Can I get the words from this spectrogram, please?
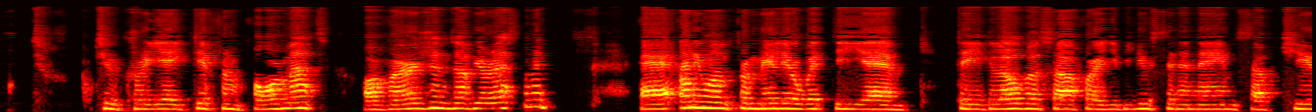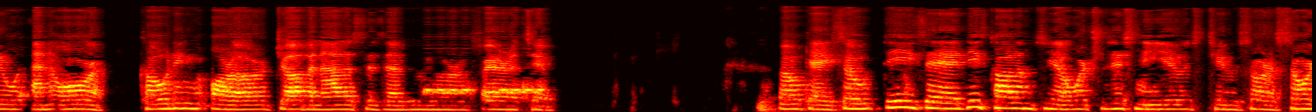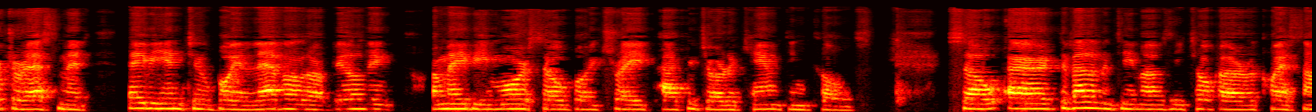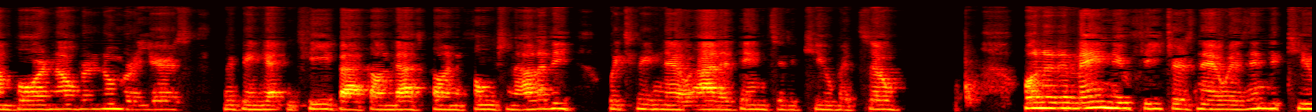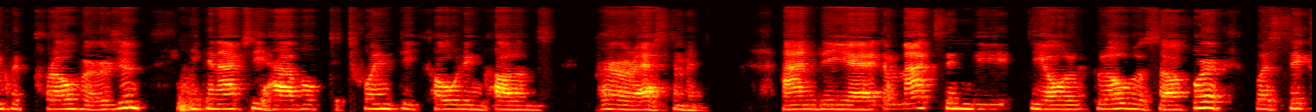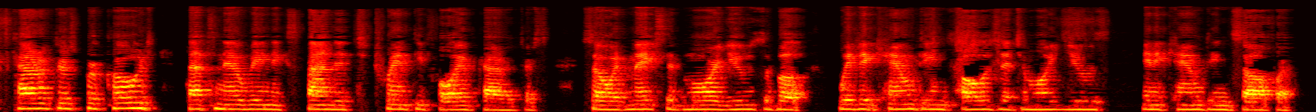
to, create different formats or versions of your estimate. Uh, anyone familiar with the um, the global software, you'd be used to the names of Q and OR coding or job analysis as we to. Okay, so these uh, these columns, you know, were traditionally used to sort of sort your estimate, maybe into by a level or building, or maybe more so by trade package or accounting codes. So our development team obviously took our requests on board, and over a number of years, we've been getting feedback on that kind of functionality, which we've now added into the Cubit. So one of the main new features now is in the Cubit Pro version, you can actually have up to 20 coding columns per estimate. And the, uh, the max in the, the old global software was six characters per code. That's now been expanded to 25 characters. So it makes it more usable with accounting codes that you might use in accounting software.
